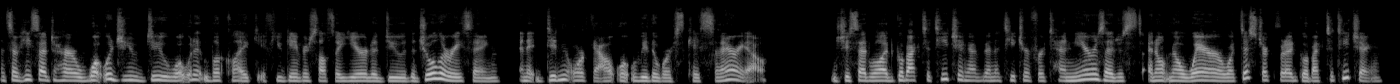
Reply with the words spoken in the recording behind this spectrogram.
And so he said to her, What would you do? What would it look like if you gave yourself a year to do the jewelry thing and it didn't work out? What would be the worst case scenario? And she said, Well, I'd go back to teaching. I've been a teacher for 10 years. I just, I don't know where or what district, but I'd go back to teaching.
